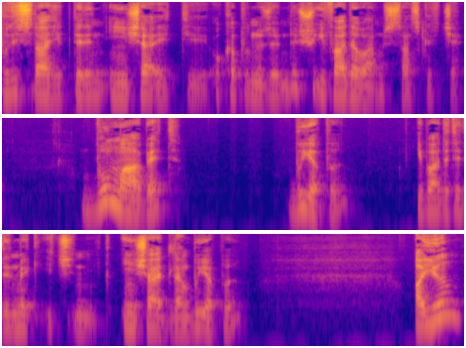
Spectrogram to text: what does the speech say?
Budist rahiplerin inşa ettiği o kapının üzerinde şu ifade varmış Sanskritçe. Bu mabet, bu yapı, ibadet edilmek için inşa edilen bu yapı, ayın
